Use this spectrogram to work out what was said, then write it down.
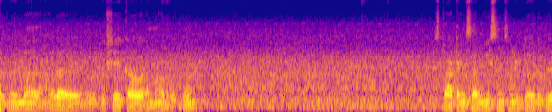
எதுவும் இல்லாதனால உங்களுக்கு ஷேக் ஆகிற மாதிரி இருக்கும். ஸ்டார்டிங் சர்வீஸ்னு சொல்லிட்டு வருது.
